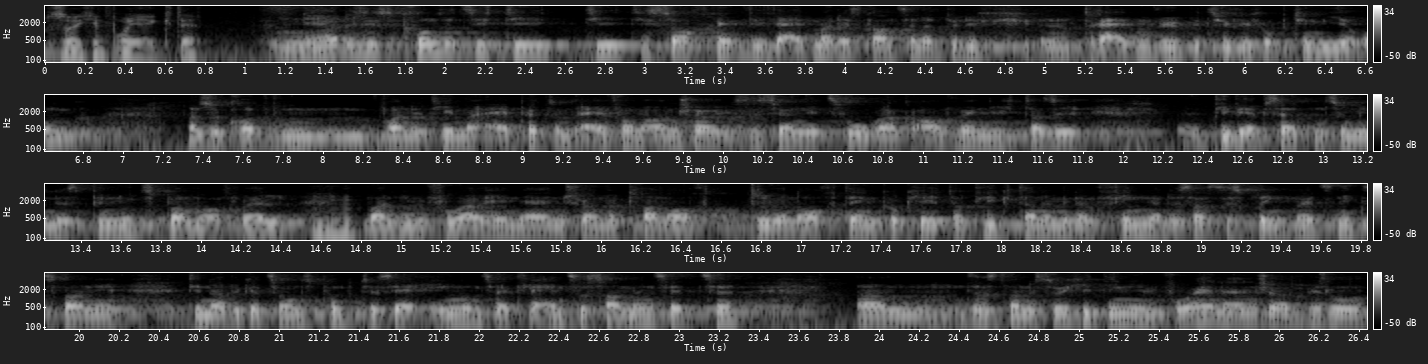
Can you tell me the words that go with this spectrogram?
solche Projekte. Ja, das ist grundsätzlich die, die, die Sache, wie weit man das Ganze natürlich äh, treiben will bezüglich Optimierung. Also gerade wenn ich Thema iPad und iPhone anschaue, ist es ja nicht so arg aufwendig, dass ich die Webseiten zumindest benutzbar mache, weil mhm. wenn ich im Vorhinein schon mal dran nach, drüber nachdenke, okay, da klickt einer mit einem Finger, das heißt, das bringt mir jetzt nichts, wenn ich die Navigationspunkte sehr eng und sehr klein zusammensetze. Ähm, das heißt, wenn ich solche Dinge im Vorhinein schon ein bisschen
